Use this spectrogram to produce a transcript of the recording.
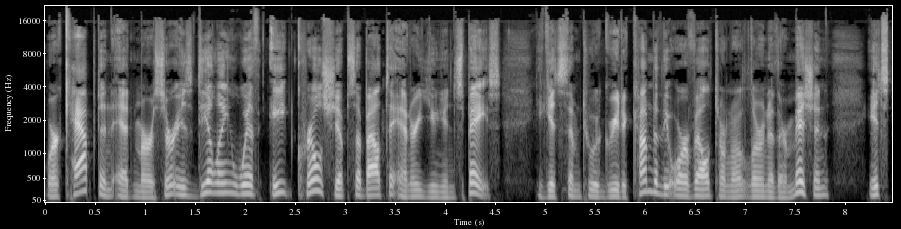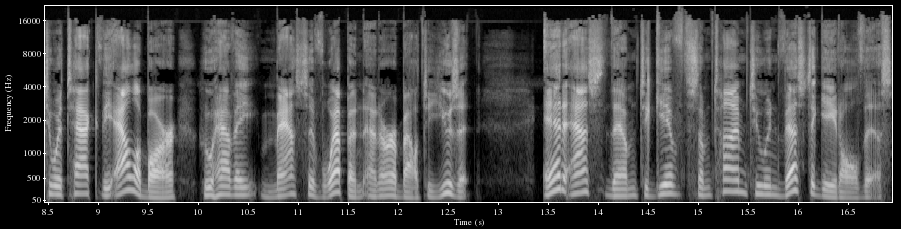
where Captain Ed Mercer is dealing with eight krill ships about to enter Union space. He gets them to agree to come to the Orville to learn of their mission. It's to attack the Alabar, who have a massive weapon and are about to use it. Ed asks them to give some time to investigate all this.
